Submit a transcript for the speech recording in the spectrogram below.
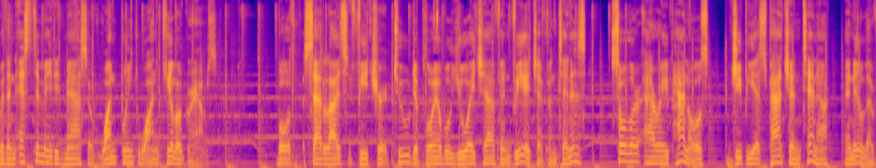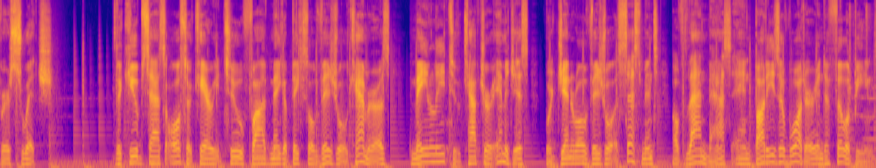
with an estimated mass of 1.1 kilograms. Both satellites feature two deployable UHF and VHF antennas, solar array panels, GPS patch antenna, and a lever switch. The CubeSats also carry two 5-megapixel visual cameras mainly to capture images for general visual assessment of landmass and bodies of water in the Philippines.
